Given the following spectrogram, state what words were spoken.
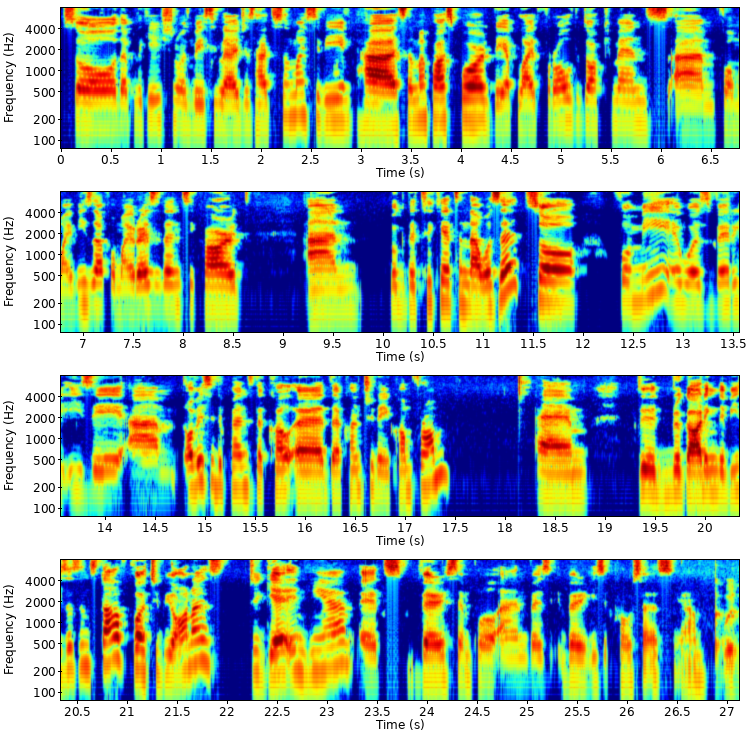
so the application was basically I just had to send my CV, send my passport. They applied for all the documents um, for my visa, for my residency card, and booked the tickets, and that was it. So for me, it was very easy. Um, obviously, depends the uh, the country that you come from, um, regarding the visas and stuff. But to be honest, to get in here, it's very simple and very, very easy process. Yeah. With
